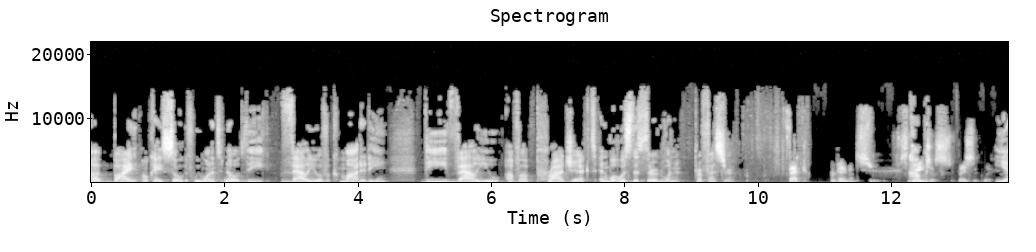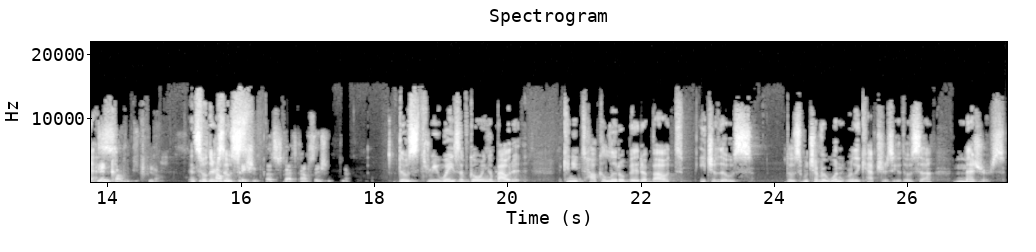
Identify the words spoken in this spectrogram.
uh, by okay. So if we wanted to know the value of a commodity, the value of a project, and what was the third one, Professor? factor payments, Comp- wages, basically. Yes. Income, you know. And so there's those compensation. That's that's compensation. Yeah. those three ways of going about it. Can you talk a little bit about each of those, those whichever one really captures you, those uh, measures?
